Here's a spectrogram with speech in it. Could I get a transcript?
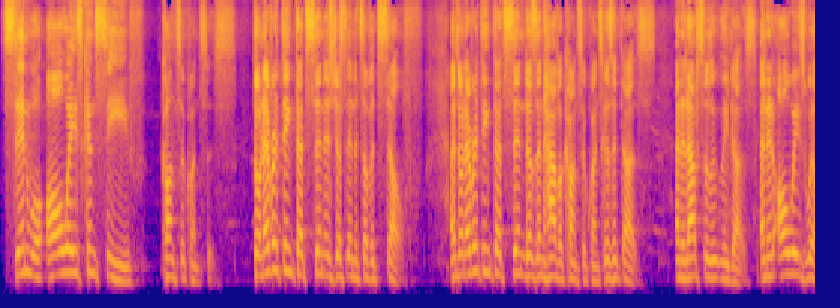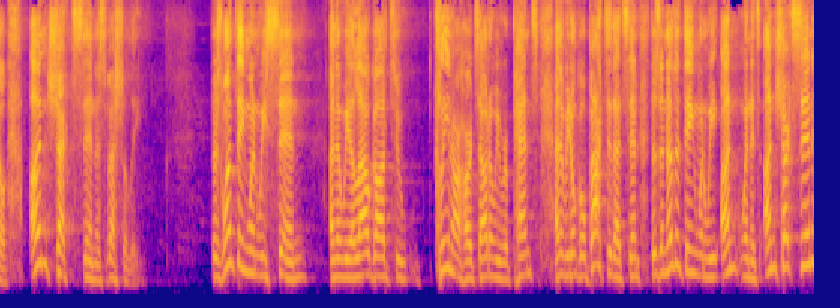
Sin will always conceive consequences. Don't ever think that sin is just in its of itself. And don't ever think that sin doesn't have a consequence, because it does. And it absolutely does. And it always will. Unchecked sin, especially. There's one thing when we sin and then we allow God to clean our hearts out and we repent and then we don't go back to that sin. There's another thing when we un, when it's unchecked sin,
